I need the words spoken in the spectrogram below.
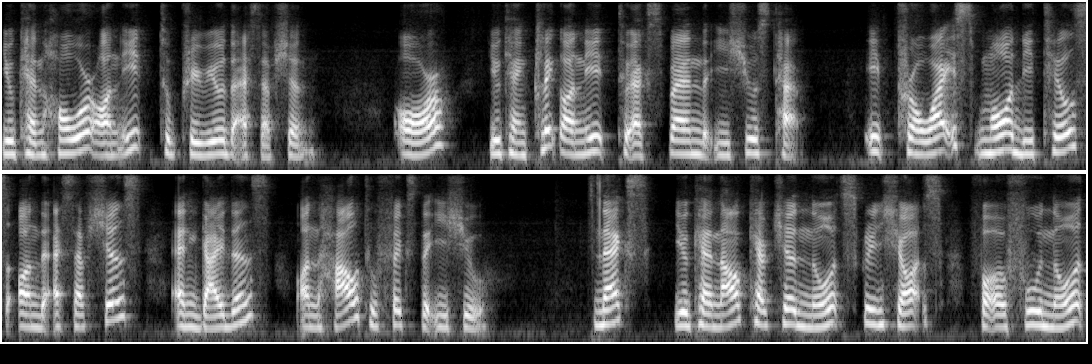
You can hover on it to preview the exception, or you can click on it to expand the Issues tab. It provides more details on the exceptions and guidance on how to fix the issue. Next, you can now capture node screenshots for a full node,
